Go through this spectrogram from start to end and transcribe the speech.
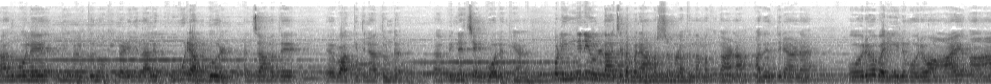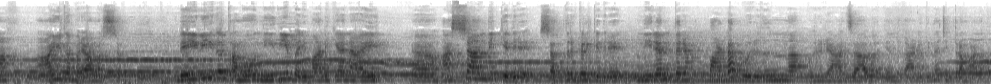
അതുപോലെ നിങ്ങൾക്ക് നോക്കിക്കഴിഞ്ഞാൽ കൂരമ്പുകൾ അഞ്ചാമത്തെ വാക്യത്തിനകത്തുണ്ട്. പിന്നെ ചെങ്കോലൊക്കെയാണ്. അപ്പോൾ ഇങ്ങനെയുള്ള ചില പരാമർശങ്ങളൊക്കെ നമുക്ക് കാണാം. അതെന്തിനാണ്? ഓരോ വരിയിലും ഓരോ ആയു ആയുധ പരാമർശം. ദൈവിക ക്രമവും നീതിയും പരിപാലിക്കാനായി അശാന്തിക്കെതിരെ ശത്രുക്കൾക്കെതിരെ നിരന്തരം പട പൊരുതുന്ന ഒരു രാജാവ് എന്ന് കാണിക്കുന്ന ചിത്രമാണത്.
